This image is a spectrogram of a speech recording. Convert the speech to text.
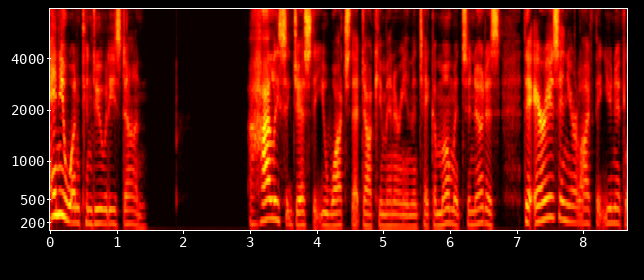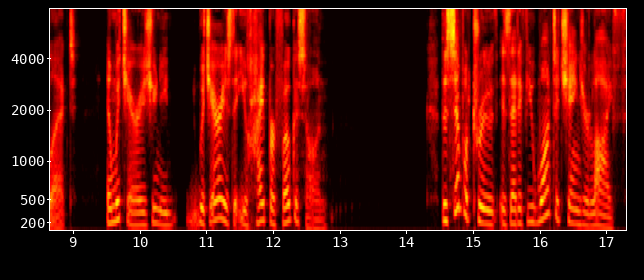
Anyone can do what he's done. I highly suggest that you watch that documentary and then take a moment to notice the areas in your life that you neglect and which areas you need, which areas that you hyper focus on. The simple truth is that if you want to change your life,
